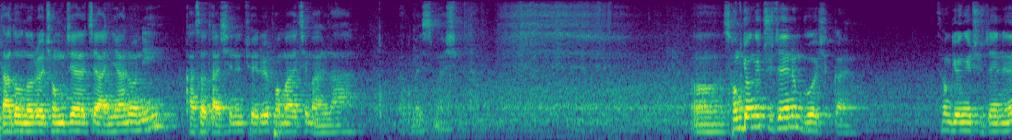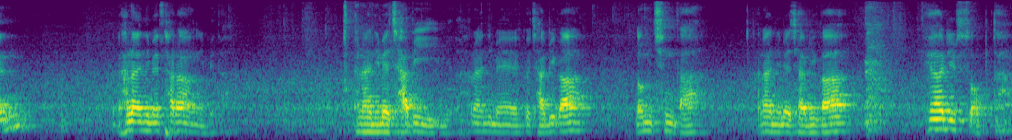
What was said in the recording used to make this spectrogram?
나도 너를 정죄하지 아니하노니 가서 다시는 죄를 범하지 말라라고 말씀하십니다. 어, 성경의 주제는 무엇일까요? 성경의 주제는 하나님의 사랑입니다. 하나님의 자비입니다. 하나님의 그 자비가 넘친다. 하나님의 자비가 헤아릴 수 없다.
